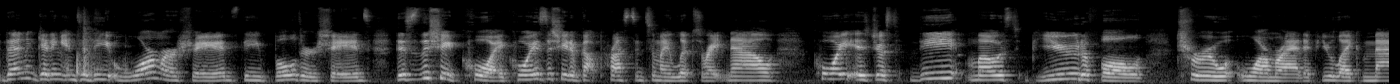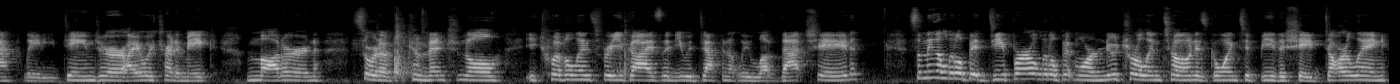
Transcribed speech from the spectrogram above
Then getting into the warmer shades, the bolder shades, this is the shade Coy. Coy is the shade I've got pressed into my lips right now. Coy is just the most beautiful true warm red. If you like MAC Lady Danger, I always try to make modern sort of conventional equivalents for you guys, then you would definitely love that shade. Something a little bit deeper, a little bit more neutral in tone is going to be the shade Darling.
